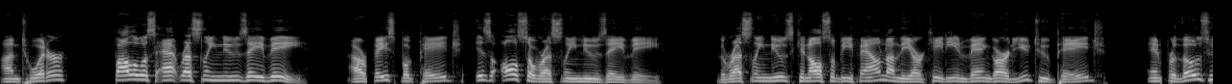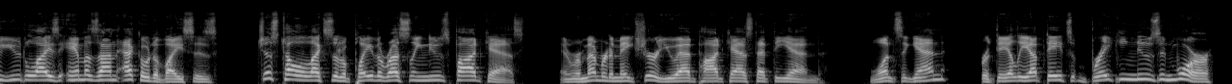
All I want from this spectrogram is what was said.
On Twitter, follow us at Wrestling News AV. Our Facebook page is also Wrestling News AV. The Wrestling News can also be found on the Arcadian Vanguard YouTube page. And for those who utilize Amazon Echo devices, just tell Alexa to play the Wrestling News podcast. And remember to make sure you add podcast at the end. Once again, for daily updates, breaking news, and more,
